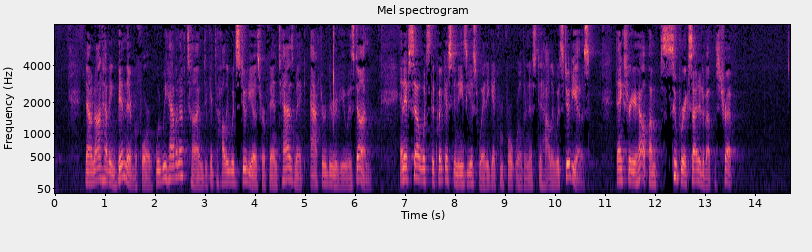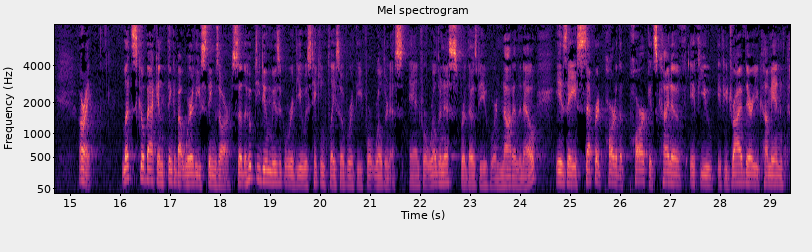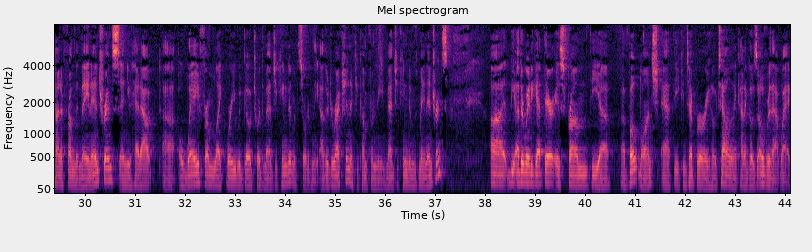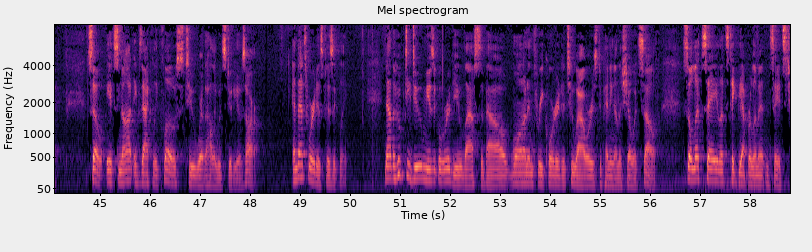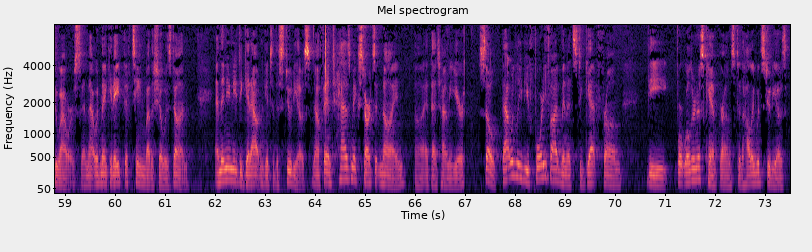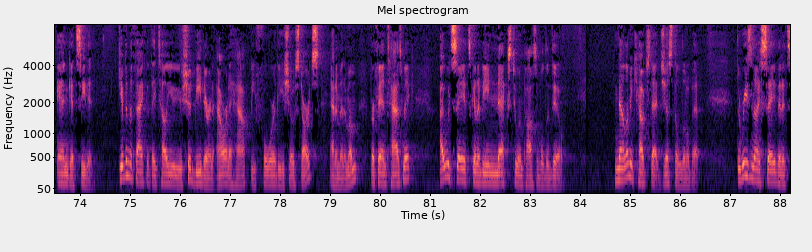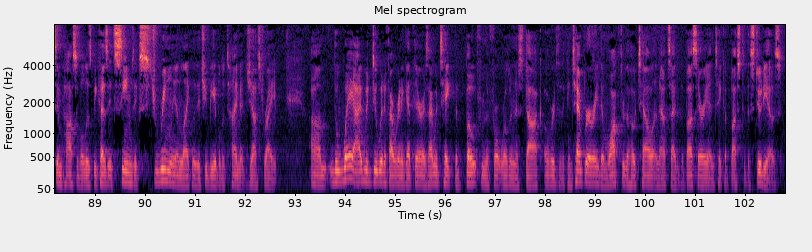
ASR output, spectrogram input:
Now, not having been there before, would we have enough time to get to Hollywood Studios for Fantasmic after the review is done? And if so, what's the quickest and easiest way to get from Fort Wilderness to Hollywood Studios? Thanks for your help. I'm super excited about this trip. All right, let's go back and think about where these things are. So, the Hoop-Dee-Doo musical review is taking place over at the Fort Wilderness. And Fort Wilderness, for those of you who are not in the know, is a separate part of the park. It's kind of if you if you drive there, you come in kind of from the main entrance and you head out uh, away from like where you would go toward the Magic Kingdom. It's sort of in the other direction if you come from the Magic Kingdom's main entrance. Uh, the other way to get there is from the uh, boat launch at the Contemporary Hotel, and it kind of goes over that way. So it's not exactly close to where the Hollywood studios are. And that's where it is physically. Now, the Hoop-Dee Doo musical review lasts about one and three quarter to two hours, depending on the show itself. So let's say, let's take the upper limit and say it's two hours, and that would make it 8.15 by the show is done. And then you need to get out and get to the studios. Now, Fantasmic starts at 9 uh, at that time of year. So that would leave you 45 minutes to get from the Fort Wilderness campgrounds to the Hollywood studios and get seated. Given the fact that they tell you you should be there an hour and a half before the show starts, at a minimum, for Fantasmic, I would say it's going to be next to impossible to do. Now, let me couch that just a little bit. The reason I say that it's impossible is because it seems extremely unlikely that you'd be able to time it just right. Um, the way I would do it if I were going to get there is I would take the boat from the Fort Wilderness dock over to the Contemporary, then walk through the hotel and outside of the bus area and take a bus to the studios.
